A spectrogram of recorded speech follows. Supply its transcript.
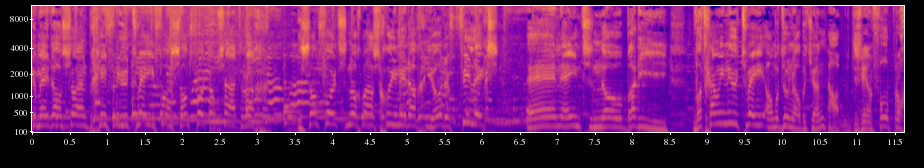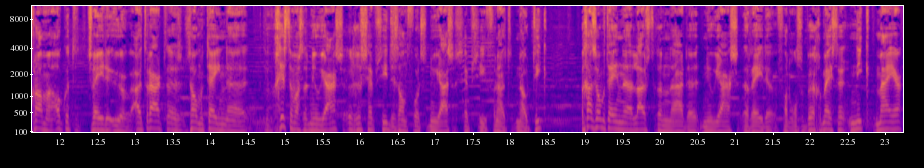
Lekker meedansen aan het begin van uur 2 van Zandvoort op zaterdag. Zandvoort, nogmaals, goedemiddag. Je hoorde Felix en Ain't Nobody. Wat gaan we in uur 2 allemaal doen, Albert-Jan? Nou, het is weer een vol programma, ook het tweede uur. Uiteraard eh, zometeen... eh, gisteren was de nieuwjaarsreceptie, de Zandvoortse nieuwjaarsreceptie vanuit Nautiek. We gaan zometeen eh, luisteren naar de nieuwjaarsrede van onze burgemeester Niek Meijer...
